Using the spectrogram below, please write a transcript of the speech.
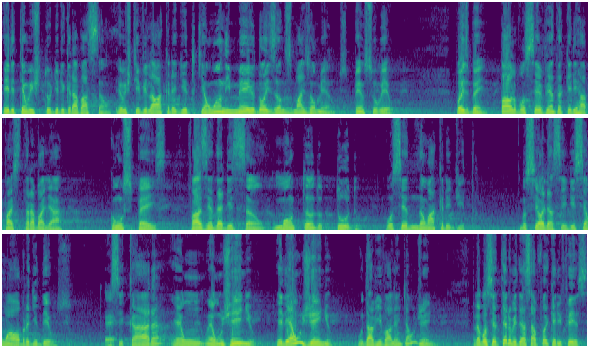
Ele tem um estúdio de gravação. Eu estive lá, eu acredito que há um ano e meio, dois anos mais ou menos, penso eu. Pois bem, Paulo, você vendo aquele rapaz trabalhar com os pés, fazendo edição, montando tudo, você não acredita. Você olha assim e diz: "Isso é uma obra de Deus. É. Esse cara é um, é um gênio. Ele é um gênio. O Davi Valente é um gênio. Para você ter uma ideia, sabe o que foi que ele fez?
